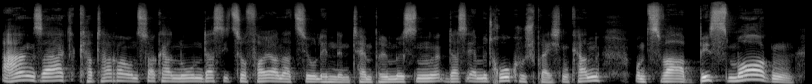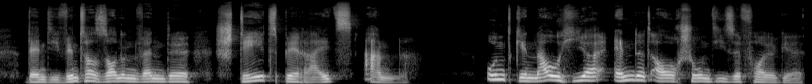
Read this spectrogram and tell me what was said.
Aang sagt Katara und Sokka nun, dass sie zur Feuernation in den Tempel müssen, dass er mit Roku sprechen kann, und zwar bis morgen, denn die Wintersonnenwende steht bereits an. Und genau hier endet auch schon diese Folge.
